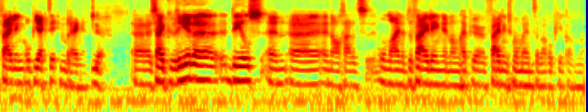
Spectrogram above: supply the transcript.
veilingobjecten inbrengen. Ja. Eh, zij cureren deels en, eh, en dan gaat het online op de veiling en dan heb je veilingsmomenten waarop je kan eh,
